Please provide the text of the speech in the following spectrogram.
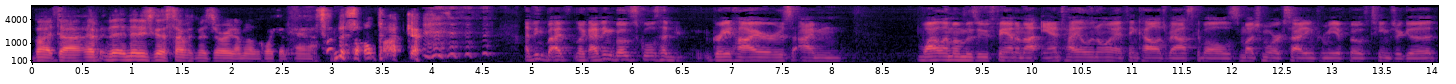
But uh, and then he's going to sign with Missouri, and I'm going to look like an ass on this whole podcast. I think, like, I think both schools had great hires. I'm while I'm a Mizzou fan, I'm not anti-Illinois. I think college basketball is much more exciting for me if both teams are good.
